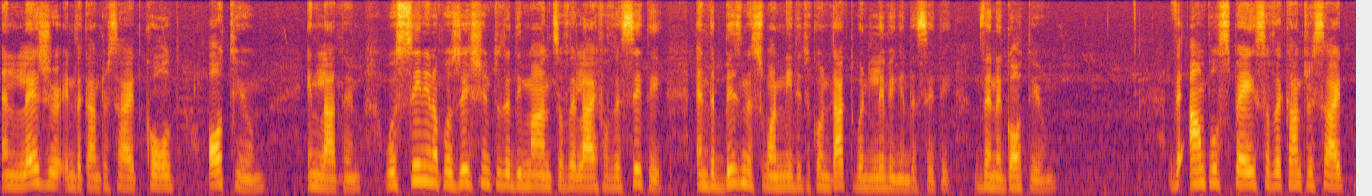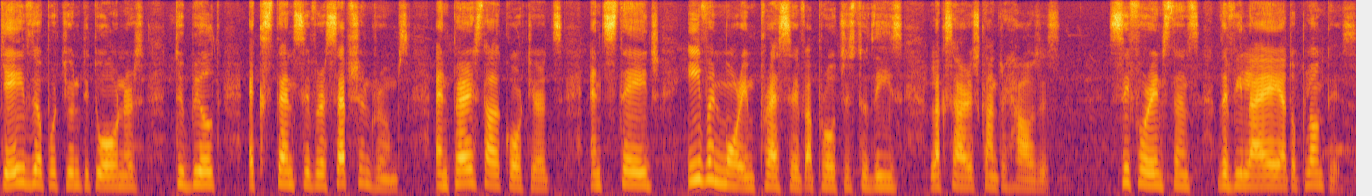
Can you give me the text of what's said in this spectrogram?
and leisure in the countryside called otium in Latin was seen in opposition to the demands of the life of the city and the business one needed to conduct when living in the city, the negotium. The ample space of the countryside gave the opportunity to owners to build extensive reception rooms and peristyle courtyards and stage even more impressive approaches to these luxurious country houses, See, for instance, the Villa A at Oplontis,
